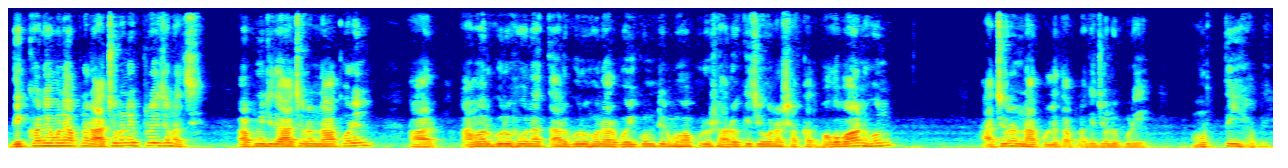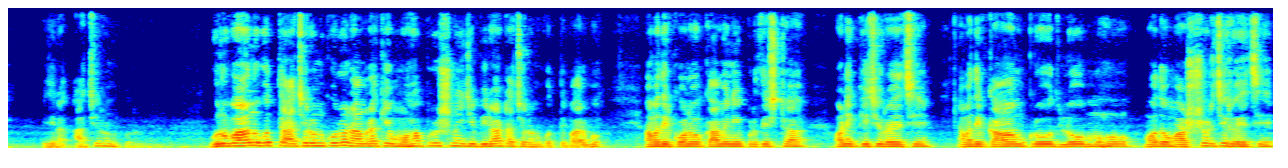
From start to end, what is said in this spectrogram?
দীক্ষা নেওয়া মানে আপনার আচরণের প্রয়োজন আছে। আপনি যদি আচরণ না করেন, আর আমার গুরু হন আর তার গুরু হন, আর বৈকুণ্ঠের মহাপুরুষ আরও কিছু হন, আর সাক্ষাৎ ভগবান হন, আচরণ না করলে তো আপনাকে জ্বলে পুড়ে। মরতেই হবে। এই জন্য আচরণ করুন। গুরুবানুগত্যে আচরণ করুন, আমরা কেউ মহাপুরুষ নই যে বিরাট আচরণ করতে পারব। আমাদের কোনো কামিনী, প্রতিষ্ঠা, অনেক কিছু রয়েছে। আমাদের কাম, ক্রোধ, লোভ, মোহ মদম আশ্চর্য রয়েছে।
